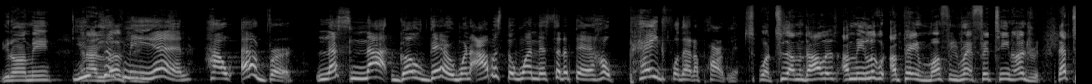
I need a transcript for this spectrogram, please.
You know what I mean? You and I took loved me you. in. However, let's not go there when I was the one that set up there and helped paid for that apartment. What, $2,000? I mean, look, what- I'm paying monthly rent, 1500 That $2,000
